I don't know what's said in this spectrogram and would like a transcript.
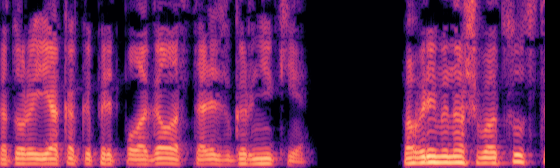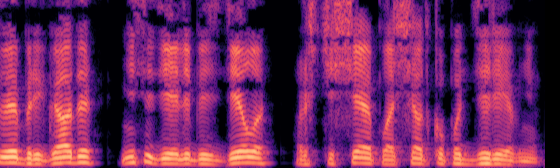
которые я, как и предполагал, остались в горняке. Во время нашего отсутствия бригады не сидели без дела, расчищая площадку под деревню.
